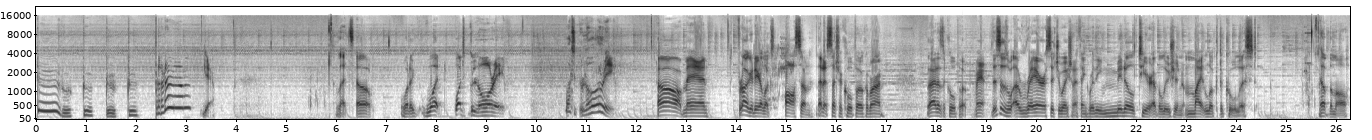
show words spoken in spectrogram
do, do, do, do, do. Yeah. Let's. Oh, what a what what glory! What glory! Oh man, Frogadier looks awesome. That is such a cool Pokemon. That is a cool poke. Man, this is a rare situation, I think, where the middle tier evolution might look the coolest of them all.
